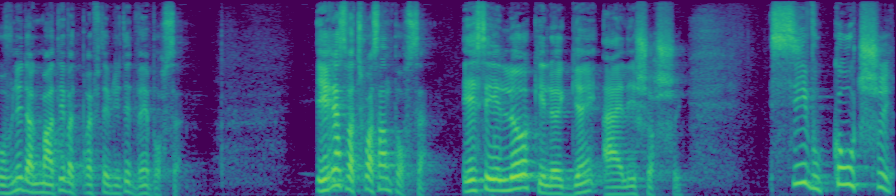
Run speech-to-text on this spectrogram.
vous venez d'augmenter votre profitabilité de 20% Il reste votre 60% et c'est là qu'est le gain à aller chercher. Si vous coachez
